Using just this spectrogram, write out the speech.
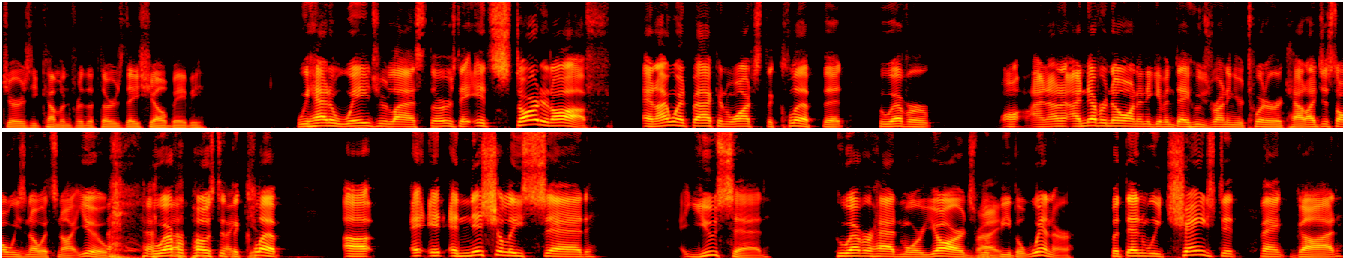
jersey coming for the Thursday show, baby. We had a wager last Thursday. It started off, and I went back and watched the clip that whoever, uh, and I, I never know on any given day who's running your Twitter account. I just always know it's not you. whoever posted the clip, uh, it initially said, you said, whoever had more yards would be the winner. But then we changed it, thank God,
